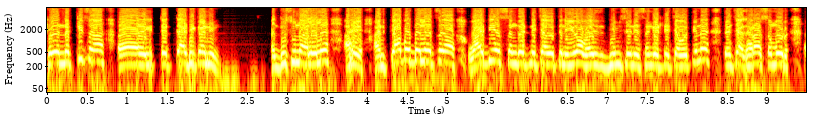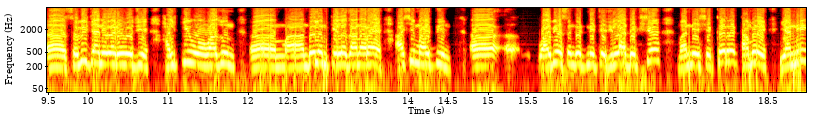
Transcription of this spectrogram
हे नक्कीच अं, त्या ठिकाणी दिसून आलेलं आहे. आणि त्याबद्दलच वायबीएस संघटनेच्या वतीने युवा भीमसेने संघटनेच्या वतीनं त्यांच्या घरासमोर सव्वीस जानेवारी रोजी हलकी वाजून आंदोलन केलं जाणार आहे. अशी माहिती वायबीएस संघटनेचे जिल्हाध्यक्ष माननीय शेखर कांबळे यांनी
